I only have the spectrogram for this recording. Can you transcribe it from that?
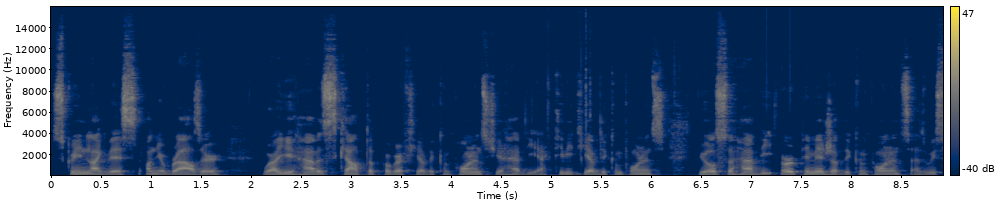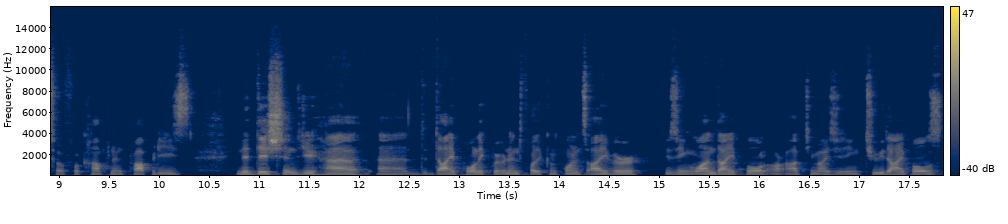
screen like this on your browser where you have a scalp topography of the components, you have the activity of the components, you also have the ERP image of the components as we saw for component properties. In addition, you have uh, the dipole equivalent for the components, either using one dipole or optimized using two dipoles.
